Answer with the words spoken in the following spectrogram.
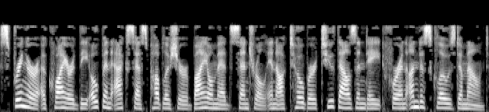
Springer acquired the open-access publisher Biomed Central in October 2008 for an undisclosed amount.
